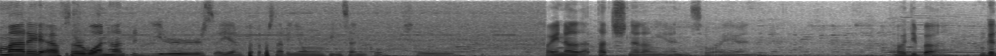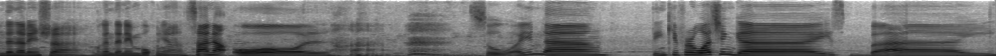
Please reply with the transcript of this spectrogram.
Mga mare, after 100 years, ayan, patapos na rin yung pinsan ko. So, final touch na lang yan. So, ayan. Oh, di ba? Ang ganda na rin siya. Maganda na yung book niya. Sana all. so, ayun lang. Thank you for watching, guys. Bye.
